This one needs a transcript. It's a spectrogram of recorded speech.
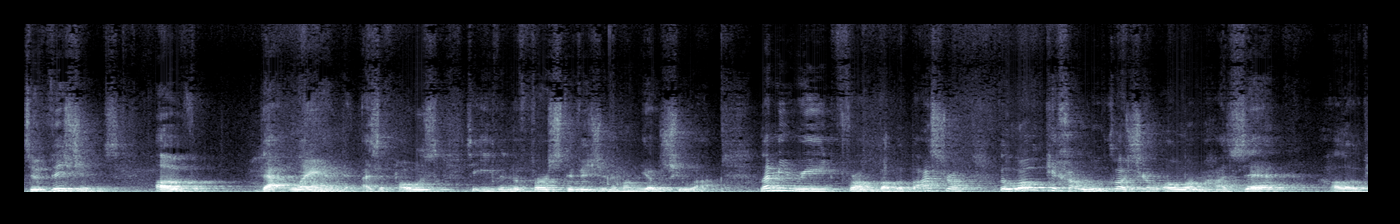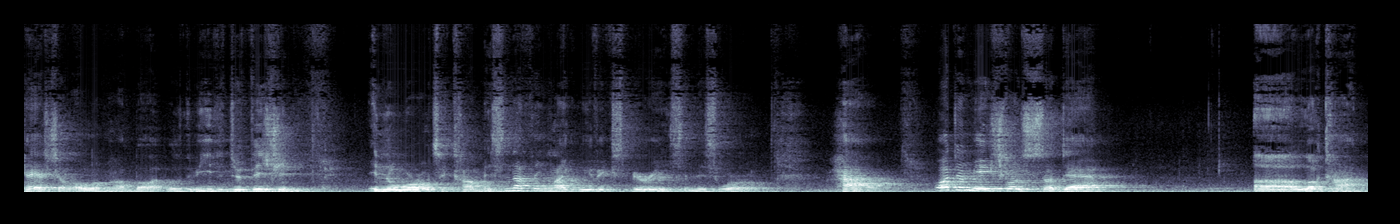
divisions of that land, as opposed to even the first division among Yoshua. Let me read from Baba Basra, V'lo kichaluka shel olam hazeh, olam haba. Will be the division in the world to come is nothing like we've experienced in this world. How? Uh.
